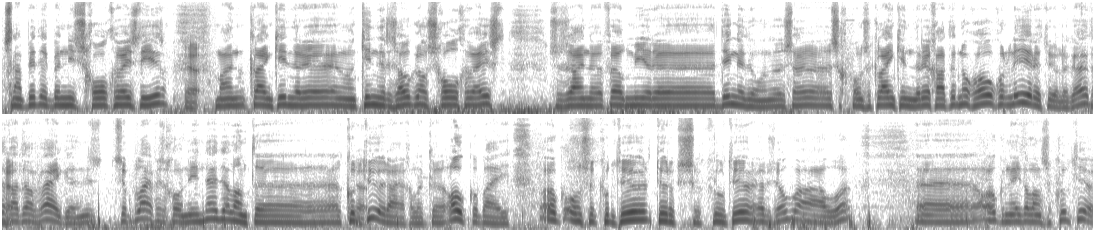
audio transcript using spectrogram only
Snap je? Ik ben niet school geweest hier. Ja. Mijn kleinkinderen, mijn kinderen is ook nog school geweest. Ze zijn eh, veel meer eh, dingen doen. Dus, eh, ze- onze kleinkinderen gaat het nog hoger leren natuurlijk. Hè? Dat Ja. gaat afwijken. Dus ze blijven gewoon in Nederland eh, cultuur eigenlijk eh, ook bij. Ook onze cultuur, Turkse cultuur hebben ze ook gehouden. Eh, ook Nederlandse cultuur.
